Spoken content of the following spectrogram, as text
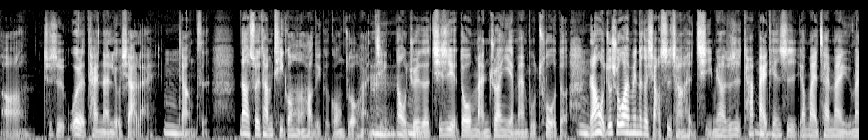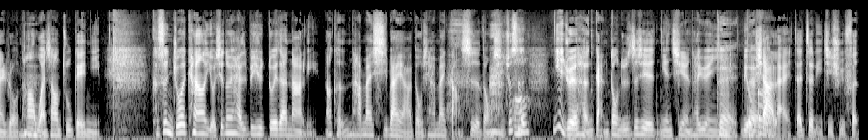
啊、呃，就是为了台南留下来，嗯，这样子。那所以他们提供很好的一个工作环境。嗯、那我觉得其实也都蛮专业、蛮不错的。嗯、然后我就说外面那个小市场很奇妙，就是他白天是要卖菜、卖鱼、卖肉，然后晚上租给你。嗯可是你就会看到有些东西还是必须堆在那里，然后可能他卖西班牙的东西，还卖港式的东西，就是你也觉得很感动，就是这些年轻人他愿意留下来在这里继续奋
